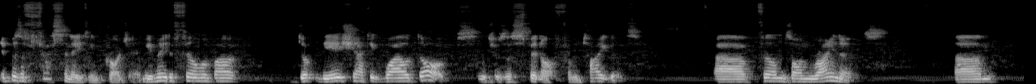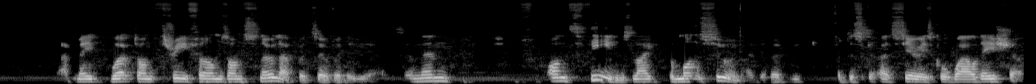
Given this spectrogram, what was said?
it was a fascinating project. We made a film about the Asiatic wild dogs, which was a spin off from tigers uh, films on rhinos. Um, I've made worked on three films on snow leopards over the years, and then on themes like the monsoon. I did a, a series called Wild Asia.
